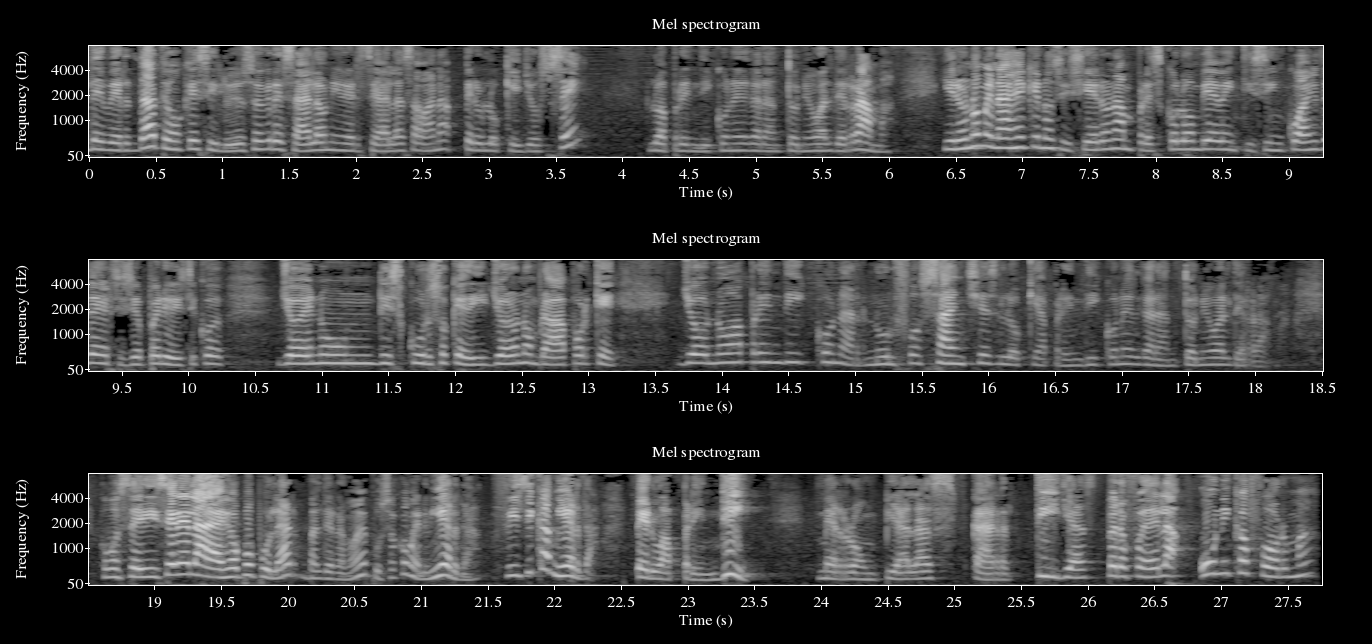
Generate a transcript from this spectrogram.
de verdad tengo que decirlo, yo soy egresada de la Universidad de La Sabana, pero lo que yo sé lo aprendí con Edgar Antonio Valderrama. Y en un homenaje que nos hicieron a Ampres Colombia de 25 años de ejercicio periodístico, yo en un discurso que di, yo lo nombraba porque yo no aprendí con Arnulfo Sánchez lo que aprendí con Edgar Antonio Valderrama. Como se dice en el adagio popular, Valderrama me puso a comer mierda, física mierda, pero aprendí. Me rompía las cartillas, pero fue de la única forma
